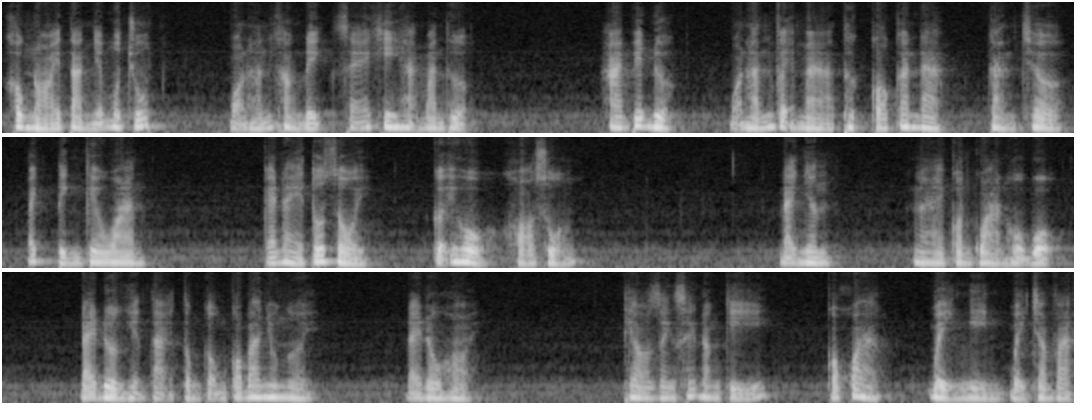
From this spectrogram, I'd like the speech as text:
Không nói tàn nhẫn một chút, Bọn hắn khẳng định sẽ khi hạ man thượng. Ai biết được, Bọn hắn vậy mà thực có can đảm, Cản trở, bách tính kêu oan. Cái này tốt rồi, Cưỡi hổ khó xuống. Đại nhân, Ngài còn quản hộ bộ. Đại đường hiện tại tổng cộng có bao nhiêu người? Đại đầu hỏi. Theo danh sách đăng ký, Có khoảng 7.700 vạn.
